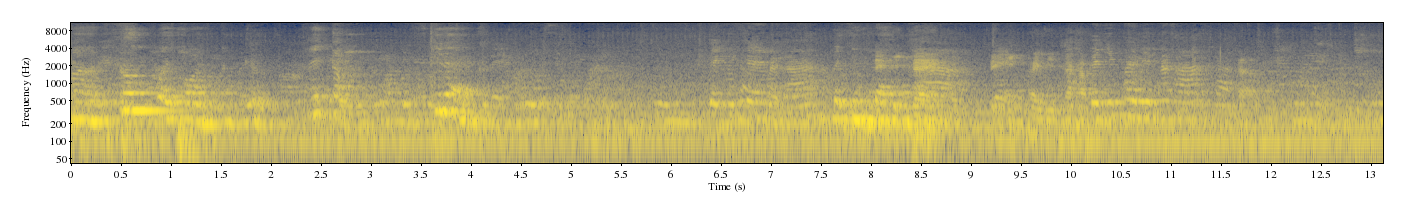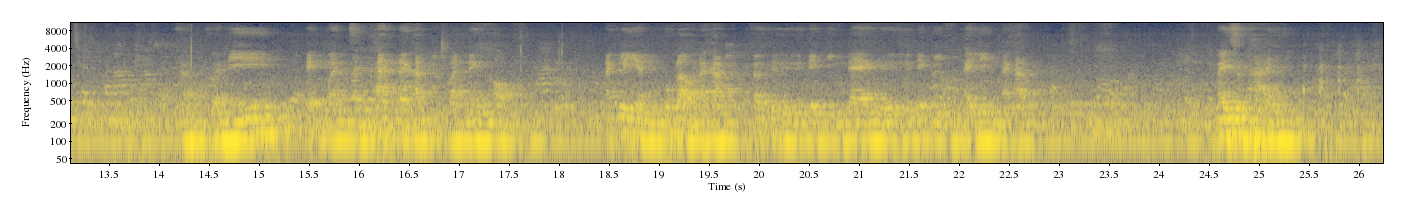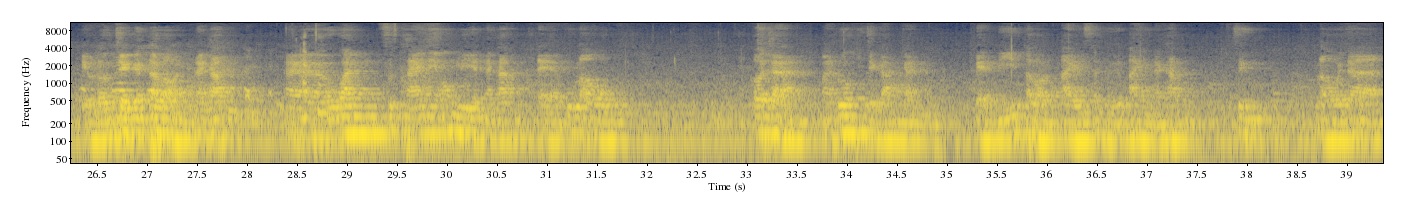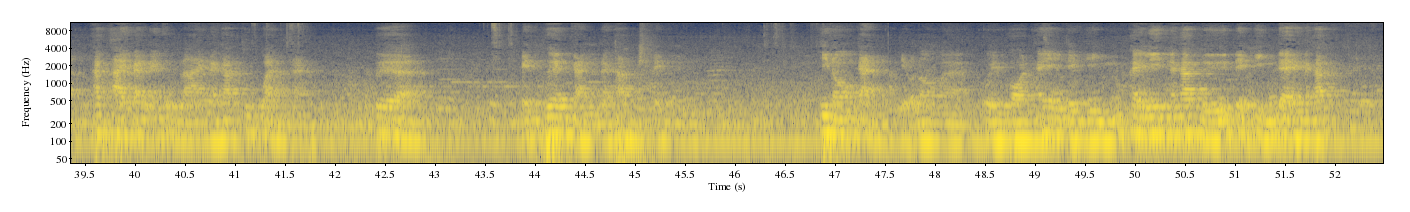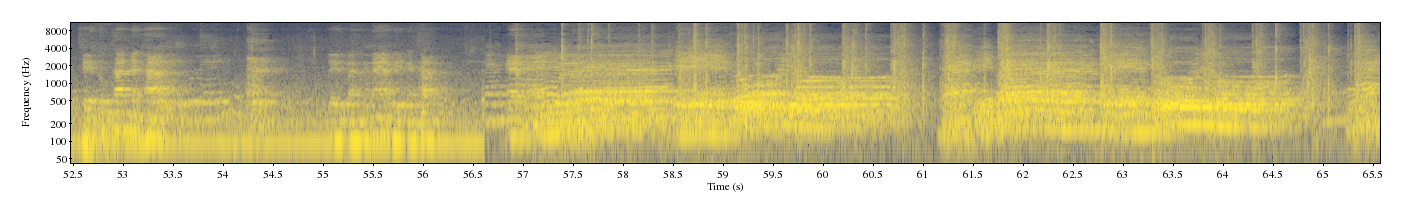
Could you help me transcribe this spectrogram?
มาร่วมอวยพรวันเกิดให้กับพี่แดงเด็กหญิงแดงเหรอคะเด็กหญิงแดงแดงเด็กหญิงไพรินนะครับเด็กหญิงไพรินนะคะครับเชิญพระครับวันนี้เป็นวันสำคัญนะครับอีกวันหนึ่งของนักเรียนพวกเรานะครับ ก็คือเด็กหญิงแดงหรือเด็กหญิงไพรินนะครับ ไม่สุดท้าย เดี๋ยวเราเจอกันตลอดนะครับ วันสุดท้ายในห้องเรียนนะครับ แต่พวกเราก็จะมาร่วมกิจกรรมกันแบบนี้ตลอดไปเสมอไปนะครับ ซึ่งเราจะทักทายกันในกลุ่มไลน์นะครับ ทุกวันนะเพื่อเป็นเพื่อนกันนะครับ เป็นพี่น้องกัน เดี๋ยวเรามาอวยพรให้เด็กหญิงไพลินนะครับ หรือเด็กหญิงแดงนะครับ เชิญทุกท่านนะครับ เดินมาข้างหน้าเลยนะครับ Happy birthday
